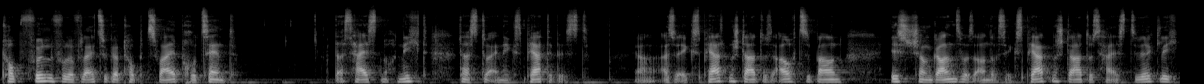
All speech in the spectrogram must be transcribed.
Top 5 oder vielleicht sogar Top 2 Prozent. Das heißt noch nicht, dass du ein Experte bist. Ja, also Expertenstatus aufzubauen ist schon ganz was anderes. Expertenstatus heißt wirklich,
